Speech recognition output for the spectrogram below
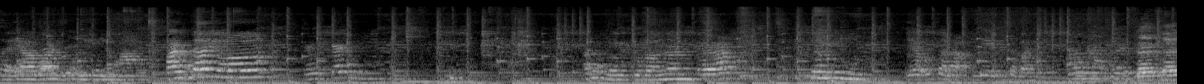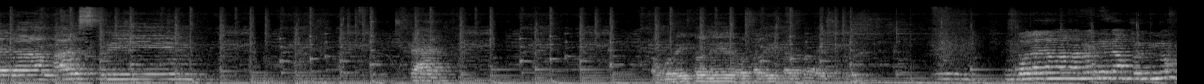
sayawan ko ninyo ha. Hi tayo! Ang dali. Ano, ganit kuranan. Dali. Kaya usara, hindi, sabay. Kaya tayo ng ice cream. Saan? Paborito ni Rosalita to ice cream. Ito na lang ang ano nila, premium.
